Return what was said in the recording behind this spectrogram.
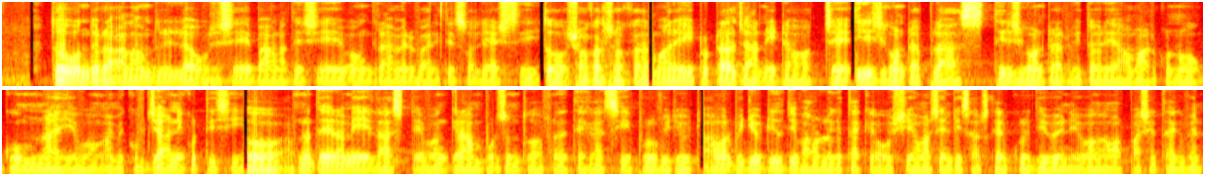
তো বন্ধুরা, আলহামদুলিল্লাহ অবশেষে বাংলাদেশে এবং গ্রামের বাড়িতে চলে আসছি। তো সকাল সকাল আমার এই টোটাল জার্নিটা হচ্ছে তিরিশ ঘণ্টা প্লাস তিরিশ ঘণ্টার ভিতরে আমার কোনো ঘুম নাই এবং আমি খুব জার্নি করতেছি। তো আপনাদের আমি লাস্ট এবং গ্রাম পর্যন্ত আপনাদের দেখাচ্ছি পুরো ভিডিওটি। আমার ভিডিওটি যদি ভালো লাগে থাকে অবশ্যই আমার চ্যানেলটি সাবস্ক্রাইব করে দিবেন এবং আমার পাশে থাকবেন।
